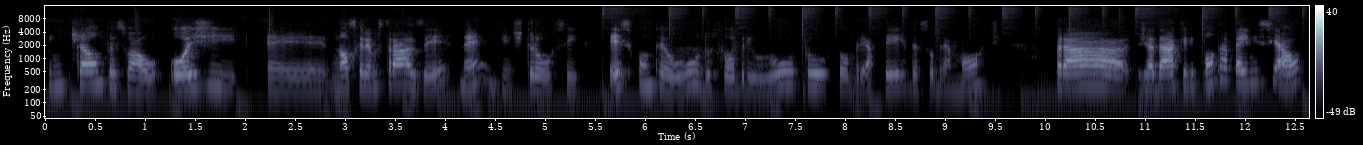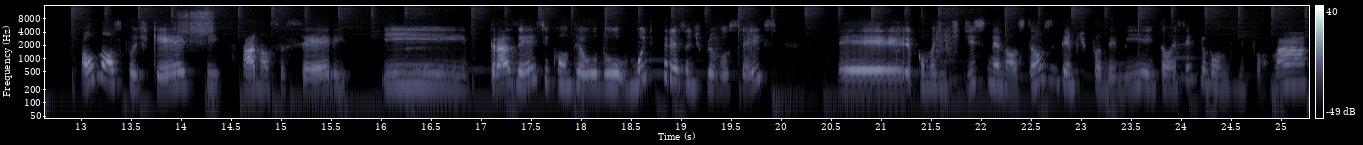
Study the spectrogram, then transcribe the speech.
Então, pessoal, hoje é, nós queremos trazer, né? A gente trouxe esse conteúdo sobre o luto, sobre a perda, sobre a morte, para já dar aquele pontapé inicial ao nosso podcast, à nossa série e trazer esse conteúdo muito interessante para vocês. É, como a gente disse, né, nós estamos em tempo de pandemia, então é sempre bom nos informar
